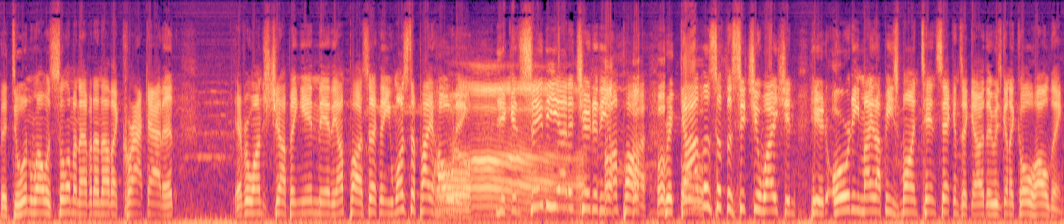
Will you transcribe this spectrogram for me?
They're doing well with Solomon having another crack at it. Everyone's jumping in there. The umpire circling. He wants to pay holding. Oh. You can see the attitude of the umpire. Oh. Regardless of the situation, he had already made up his mind 10 seconds ago that he was going to call holding.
